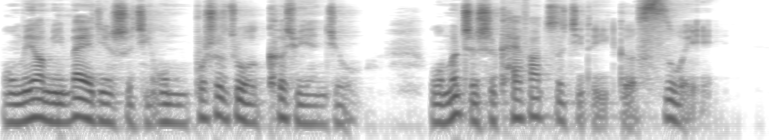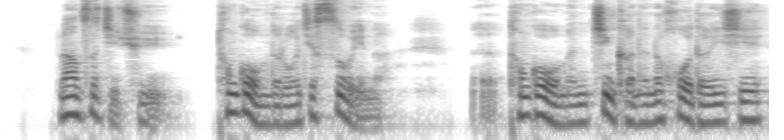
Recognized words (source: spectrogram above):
我们要明白一件事情：我们不是做科学研究，我们只是开发自己的一个思维，让自己去。通过我们的逻辑思维呢，呃，通过我们尽可能的获得一些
